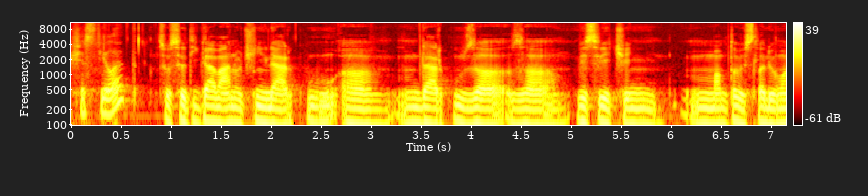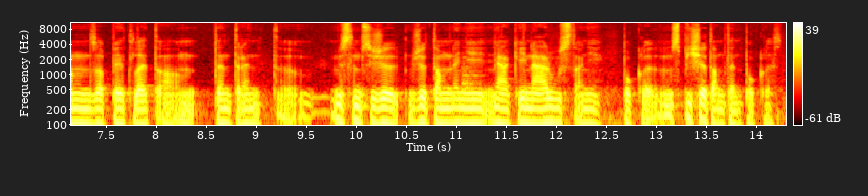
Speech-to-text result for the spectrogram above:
šesti let? Co se týká vánočních dárků a dárků za, za vysvědčení, mám to vysledovan za pět let a ten trend, eh, myslím si, že, že tam není nějaký nárůst ani pokles, spíše tam ten pokles.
